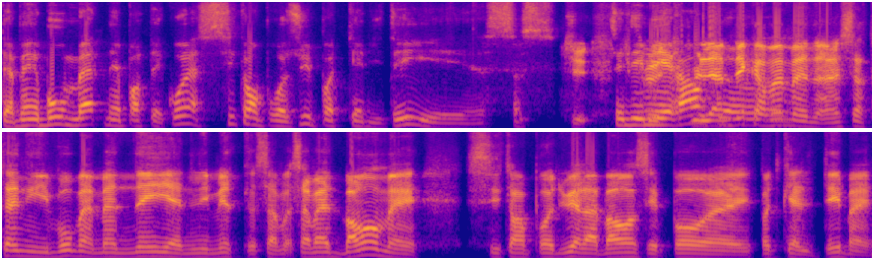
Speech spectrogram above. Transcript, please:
tu as bien beau mettre n'importe quoi, si ton produit n'est pas de qualité, c'est des miracles. Tu l'amener quand même à un, certain niveau, mais maintenant, il y a une limite. Ça, va, ça va être bon, mais si ton produit à la base n'est pas, euh, pas de qualité, ben,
